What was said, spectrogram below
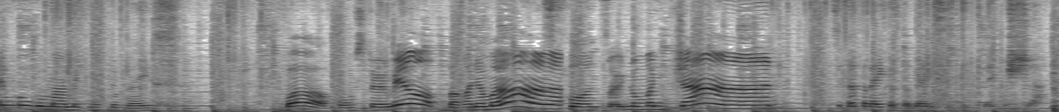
Time kong gumamit nito, guys. Ba, Foster Milk. Baka naman. Sponsor naman dyan. So, try ko to, guys. Try ko siya.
